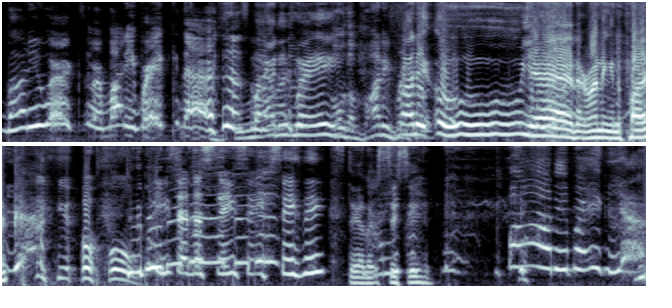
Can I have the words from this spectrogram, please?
body work or body break. That, that's what it Body was. break. Oh, the body break. Body. break. Ooh, yeah. They're running in the park. Yo, He said the same, same, same thing. Stay alert. Stay safe. Body break. Yeah.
